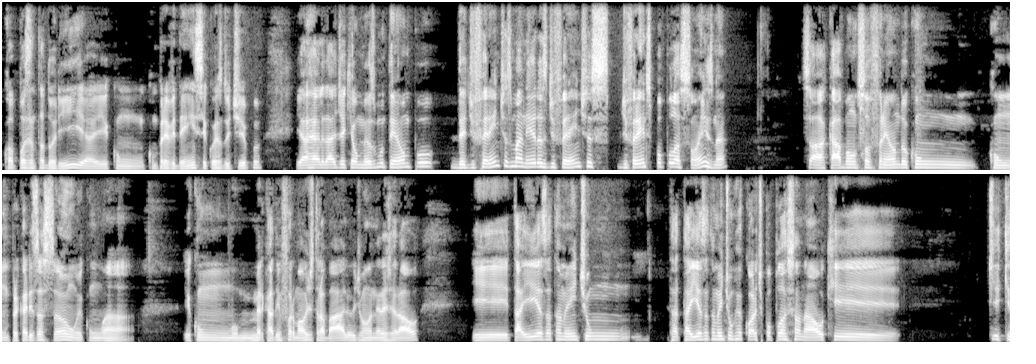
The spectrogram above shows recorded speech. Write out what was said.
com aposentadoria e com, com previdência e coisa do tipo. E a realidade é que, ao mesmo tempo, de diferentes maneiras, diferentes, diferentes populações, né? acabam sofrendo com, com precarização e com, a, e com o mercado informal de trabalho de uma maneira geral. E tá aí exatamente um tá, tá aí exatamente um recorte populacional que que, que,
